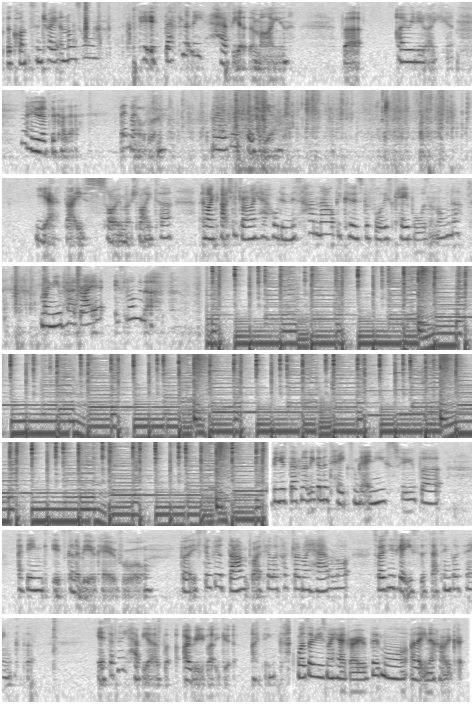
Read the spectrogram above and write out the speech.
The concentrator nozzle. It is definitely heavier than mine, but I really like it. I love the colour. Where's my old one? My old one's still here. Yeah, that is so much lighter. And I can actually dry my hair holding this hand now because before this cable wasn't long enough. My new hair dryer is long enough. It's definitely going to take some getting used to, but I think it's going to be okay overall. But it still feels damp, but I feel like I've dried my hair a lot. So I just need to get used to the settings, I think. But yeah, it's definitely heavier, but I really like it, I think. Once I've used my hairdryer a bit more, I'll let you know how it goes.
